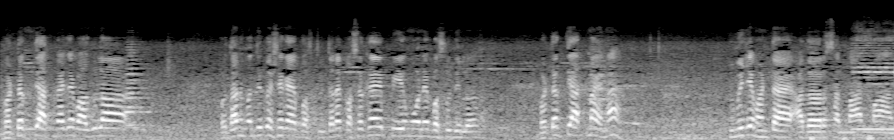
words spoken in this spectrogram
भटकत्या आत्म्याच्या बाजूला प्रधानमंत्री कसे काय बसतील? त्यांना कसं काय पी एम ओने बसू दिलं? भटकते आत्मा आहे ना? तुम्ही जे म्हणताय आदर सन्मान मान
